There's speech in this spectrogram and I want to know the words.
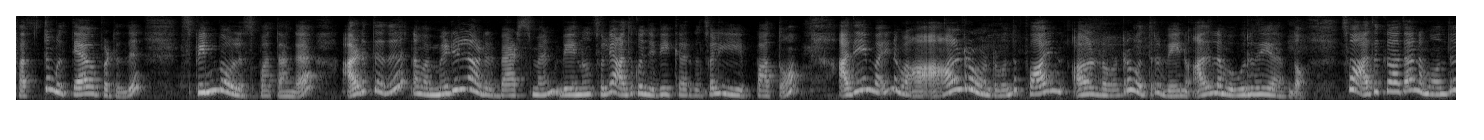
ஃபஸ்ட்டு உங்களுக்கு தேவைப்பட்டது ஸ்பின் பவுலர்ஸ் பார்த்தாங்க. அடுத்தது நம்ம மிடில் ஆர்டர் பேட்ஸ்மேன் வேணும்னு சொல்லி அது கொஞ்சம் வீக்காக இருக்குன்னு சொல்லி பார்த்தோம். அதே மாதிரி நம்ம ஆல்ரவுண்டர் வந்து ஃபாரின் ஆல்ரவுண்டர் ஒருத்தர் வேணும். அதில் நம்ம உறுதியாக இருந்தோம். ஸோ அதுக்காக தான் நம்ம வந்து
